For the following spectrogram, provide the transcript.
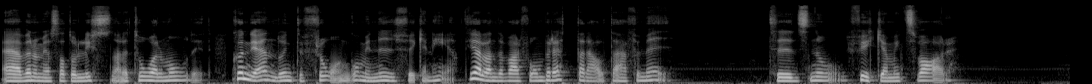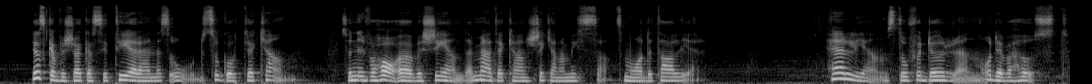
Även om jag satt och lyssnade tålmodigt kunde jag ändå inte frångå min nyfikenhet gällande varför hon berättade allt det här för mig. Tids nog fick jag mitt svar. Jag ska försöka citera hennes ord så gott jag kan. Så ni får ha överseende med att jag kanske kan ha missat små detaljer. Helgen stod för dörren och det var höst.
